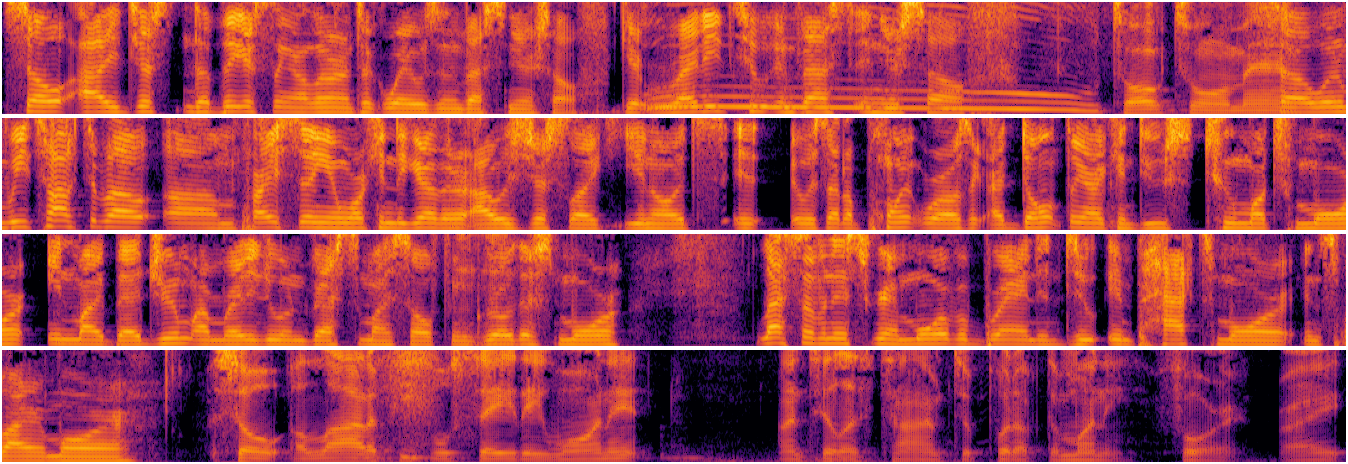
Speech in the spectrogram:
So I just the biggest thing I learned and took away was invest in yourself. Get Ooh. ready to invest in yourself. Talk to him, man. So when we talked about um, pricing and working together, I was just like, you know, it's it, it was at a point where I was like, I don't think I can do too much more in my bedroom. I'm ready to invest in myself and mm-hmm. grow this more less of an Instagram, more of a brand, and to impact more, inspire more. So a lot of people say they want it until it's time to put up the money for it, right?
